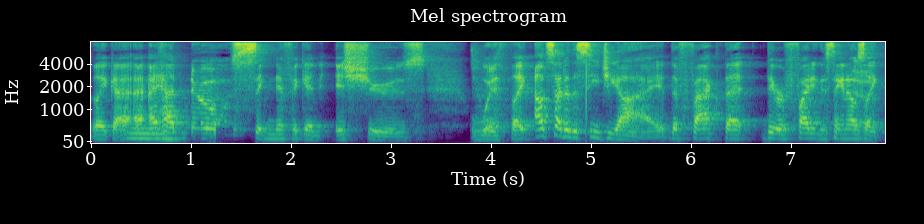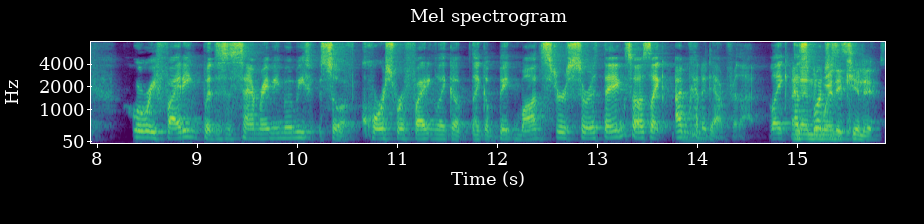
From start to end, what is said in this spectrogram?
Like I, I- I had no significant issues with like outside of the CGI, the fact that they were fighting this thing, and I was Yeah. like, "Who are we fighting?" But this is Sam Raimi movie, so of course we're fighting like a like a big monster sort of thing. So I was like, I'm kind of down for that. Like. And as then the much way as they kill it,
